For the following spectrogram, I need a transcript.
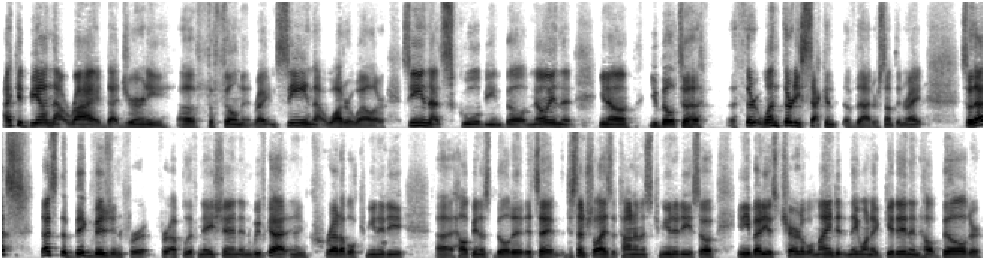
I could be on that ride, that journey of fulfillment, right? And seeing that water well or seeing that school being built, knowing that, you know, you built a thir- one thirty second of that or something, right? So that's that's the big vision for for Uplift Nation, and we've got an incredible community uh, helping us build it. It's a decentralized autonomous community. So if anybody is charitable minded and they want to get in and help build, or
